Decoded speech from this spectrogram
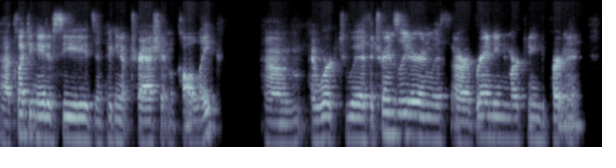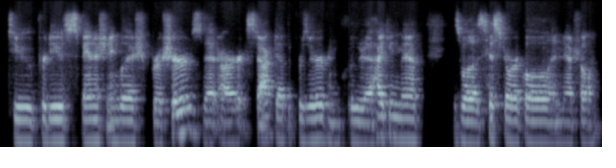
uh, collecting native seeds, and picking up trash at McCall Lake. Um, I worked with a translator and with our branding and marketing department to produce Spanish English brochures that are stocked at the preserve and include a hiking map, as well as historical and natural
